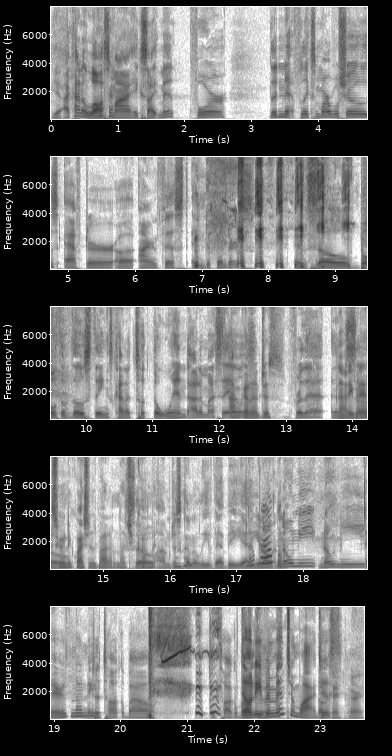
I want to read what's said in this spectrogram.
yeah, I kind of lost Okay. my excitement for the Netflix Marvel shows after uh, Iron Fist and Defenders. and so both of those things kind of took the wind out of my sails I'm gonna just for that. And not even ask you any questions about it and let you So. I'm just Mhm. gonna leave that be. Yeah, No you problem. know, no need, no need There is no need to talk about. to talk about. Don't the- even mention why. Just okay, all right.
